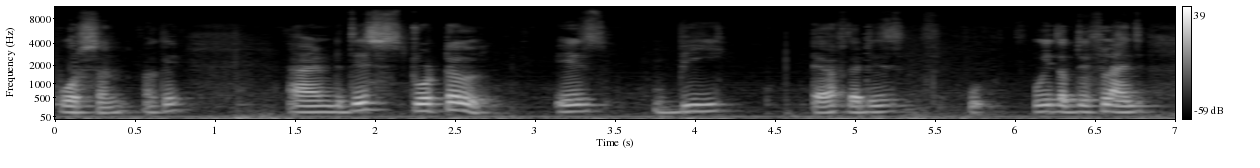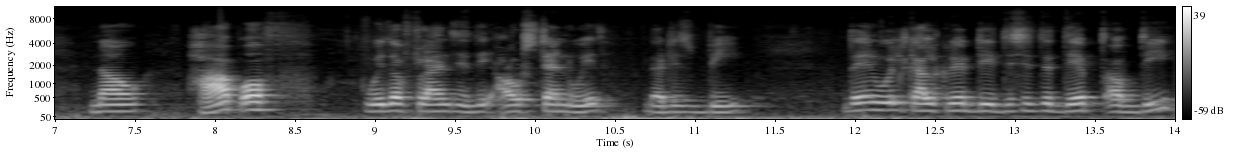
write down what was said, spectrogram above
portion okay? And this total is b f that is width of the flange. Now half of width of flange is the outstand width that is b. Then we'll calculate the this is the depth of the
